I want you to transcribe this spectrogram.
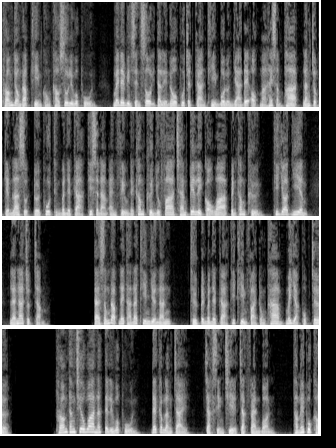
พร้อมยอมรับทีมของเขาสู้ลิเวอร์พูลไม่ได้วินเซนโซ อิตาเลโนผู้จัดการทีมโบโลญญาได้ออกมาให้สัมภาษณ์หลังจบเกมล่าสุดโดยพูดถึงบรรยากาศที่สนามแอนฟิลด์ในค่ำคืนยูฟาแชมเปี้ยนลีกว่าเป็นค่ำคืนที่ยอดเยี่ยม และน่าจดจำ แต่สำหรับในฐานะทีมเยือนนั้น ถือเป็นบรรยากาศที่ทีมฝ่ายตรงข้ามไม่อยากพบเจอ พร้อมทั้งเชื่อว่านักเตะลิเวอร์พูลได้กำลังใจจากเสียงเชียร์จากแฟนบอลทำให้พวกเขา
